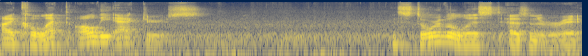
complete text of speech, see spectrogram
I collect all the actors store the list as an array.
